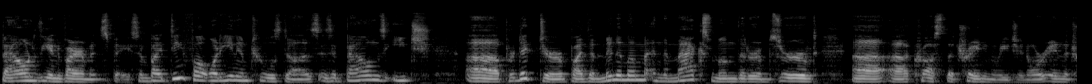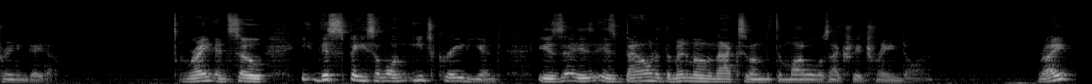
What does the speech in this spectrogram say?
bound the environment space. And by default, what ENMTools does is it bounds each uh, predictor by the minimum and the maximum that are observed uh, across the training region or in the training data. Right, and so this space along each gradient is, is, is bound at the minimum and maximum that the model was actually trained on. Right,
